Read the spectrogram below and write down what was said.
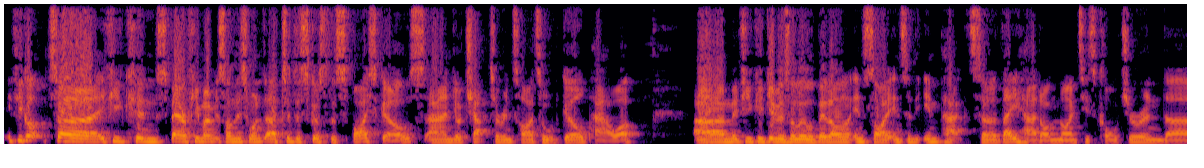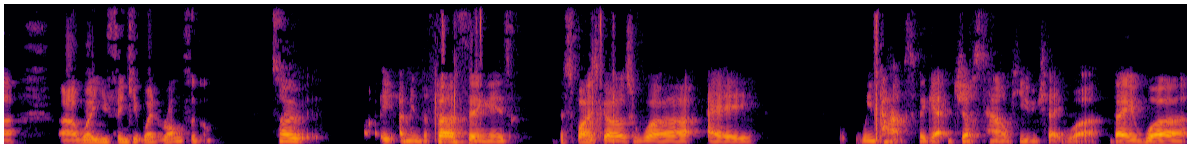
if you got uh, if you can spare a few moments on this one uh, to discuss the Spice Girls and your chapter entitled "Girl Power," um, if you could give us a little bit of insight into the impact uh, they had on '90s culture and uh, uh, where you think it went wrong for them. So, I mean, the first thing is the Spice Girls were a we perhaps forget just how huge they were. They were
